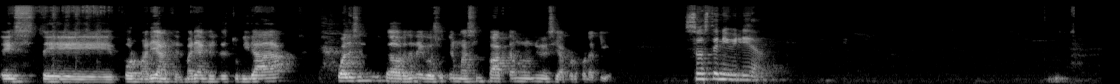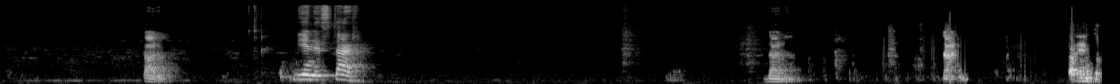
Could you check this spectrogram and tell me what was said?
este, por María Ángel. María Ángel, de tu mirada, ¿cuál es el indicador de negocio que más impacta en una universidad corporativa? Sostenibilidad. Claro. Bienestar. Dani. Dani. Talento.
